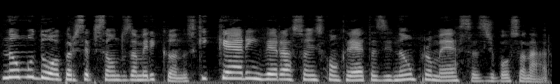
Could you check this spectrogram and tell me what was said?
não mudou a percepção dos americanos, que querem ver ações concretas e não promessas de Bolsonaro.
